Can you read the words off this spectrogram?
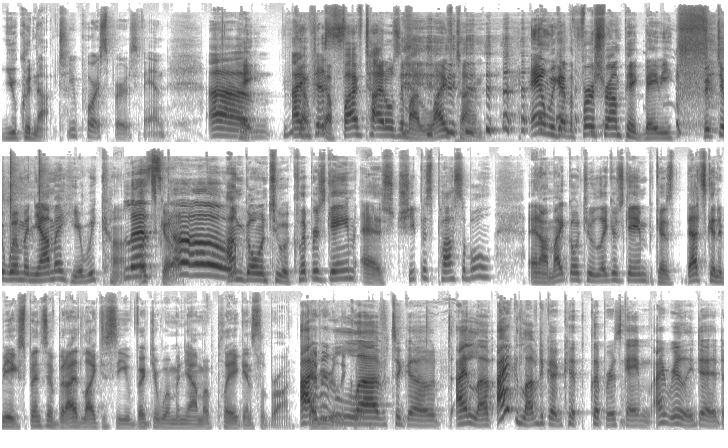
you could not. You poor Spurs fan. Hey, Um, I'm got, we got five titles in my lifetime, and we got the first round pick, baby. Victor Wembanyama, here we come. Let's go. go. I'm going to a Clippers game as cheap as possible, and I might go to a Lakers game because that's going to be expensive. But I'd like to see Victor Wembanyama play against LeBron. I That'd would be really cool. love to go. I love. I love to go to Clippers game. I really did.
